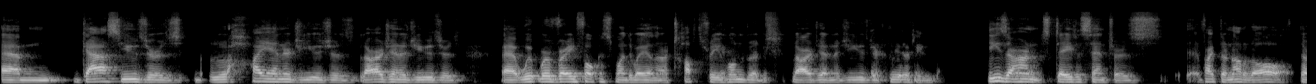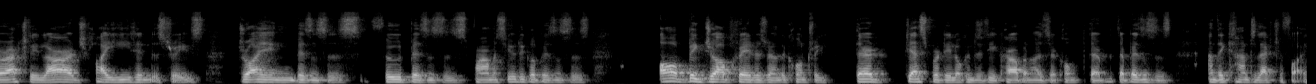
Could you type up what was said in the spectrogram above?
Um, gas users, high energy users, large energy users. Uh, we, we're very focused, by the way, on our top 300 large energy user community. These aren't data centers in fact, they're not at all. They're actually large, high heat industries, drying businesses, food businesses, pharmaceutical businesses, all big job creators around the country. They're desperately looking to decarbonize their, their, their businesses and they can't electrify.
